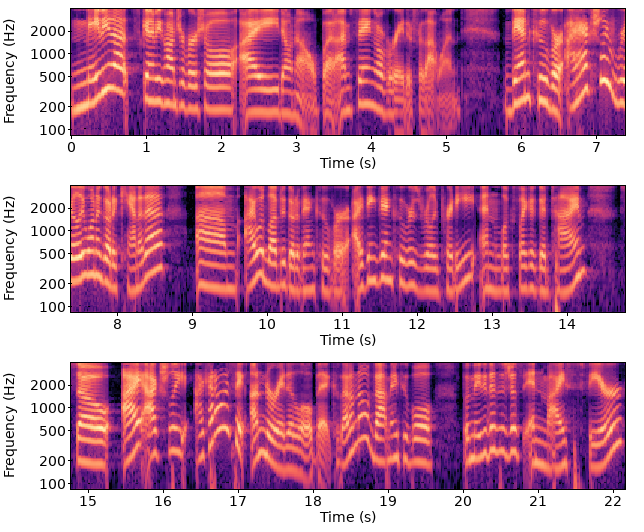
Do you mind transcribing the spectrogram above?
Maybe that's going to be controversial. I don't know, but I'm saying overrated for that one. Vancouver. I actually really want to go to Canada. Um, I would love to go to Vancouver. I think Vancouver is really pretty and looks like a good time. So I actually, I kind of want to say underrated a little bit because I don't know if that many people, but maybe this is just in my sphere.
